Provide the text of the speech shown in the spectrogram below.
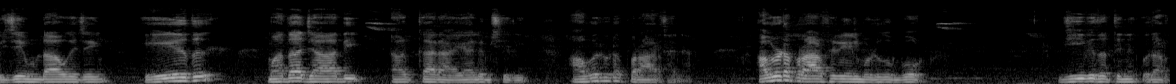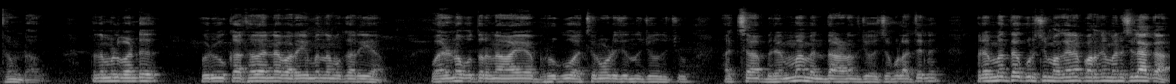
വിജയം ഉണ്ടാവുക ചെയ്യും. ഏത് മതജാതി ആൾക്കാരായാലും ശരി അവരുടെ പ്രാർത്ഥന അവരുടെ പ്രാർത്ഥനയിൽ മുഴുകുമ്പോൾ ജീവിതത്തിന് ഒരർത്ഥമുണ്ടാകും. ഇപ്പം നമ്മൾ പണ്ട് ഒരു കഥ തന്നെ പറയുമ്പോൾ നമുക്കറിയാം. വരുണപുത്രനായ ഭൃഗു അച്ഛനോട് ചെന്ന് ചോദിച്ചു അച്ഛ ബ്രഹ്മം എന്താണെന്ന് ചോദിച്ചപ്പോൾ അച്ഛന് ബ്രഹ്മത്തെക്കുറിച്ച് മകനെ പറഞ്ഞ് മനസ്സിലാക്കാം.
